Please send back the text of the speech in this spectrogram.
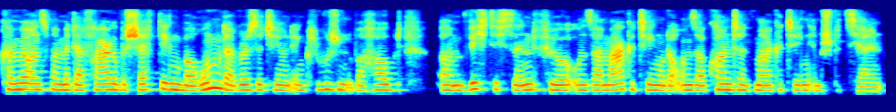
können wir uns mal mit der Frage beschäftigen, warum Diversity und Inclusion überhaupt ähm, wichtig sind für unser Marketing oder unser Content Marketing im Speziellen.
